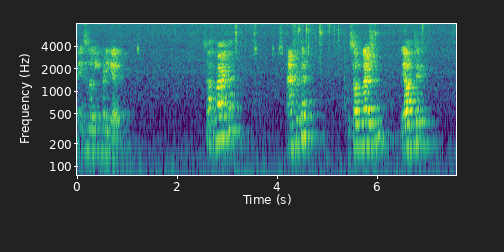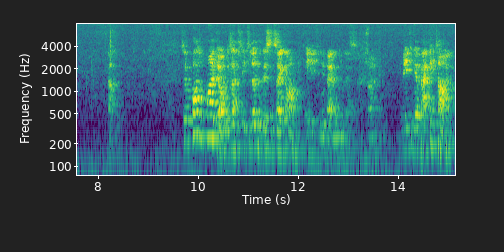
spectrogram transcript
things are looking pretty good. South America, Africa, the Southern Ocean, the Arctic, nothing. So part of my job is actually to look at this and say, come on, we need to do better than this. Right? We need to go back in time,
